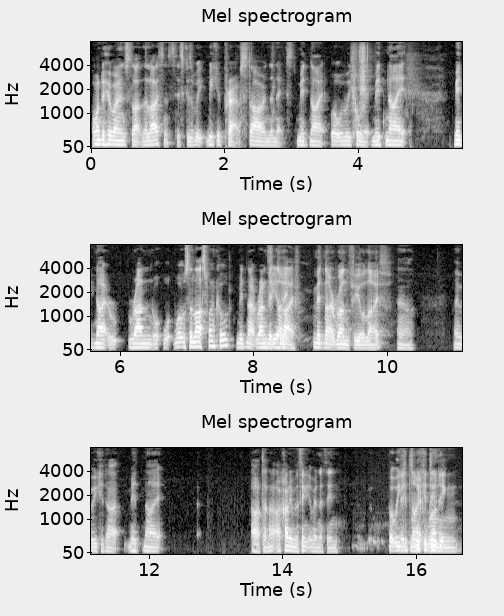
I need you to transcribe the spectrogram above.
I wonder who owns like the license to this because we, we could perhaps star in the next midnight what would we call it midnight midnight run what, was the last one called midnight run for your life Midnight Run for Your Life. oh maybe we could uh, midnight I don't know I can't even think of anything but we could we Midnight could do the Running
